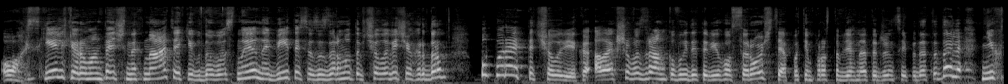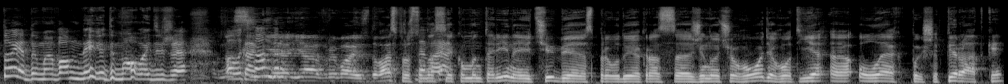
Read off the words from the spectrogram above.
Ох, скільки романтичних натяків до весни. Не бійтеся зазирнути в чоловічий гардероб. Попередьте чоловіка. Але якщо ви зранку вийдете в його сорочці, а потім просто вдягнете джинси і підете далі, ніхто, я думаю, вам не відмовить вже. Я, Олександр, я вриваюсь до вас. Просто у нас є коментарі на Ютубі з приводу якраз е, жіночого одягу. От є е, Олег пише піратки.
